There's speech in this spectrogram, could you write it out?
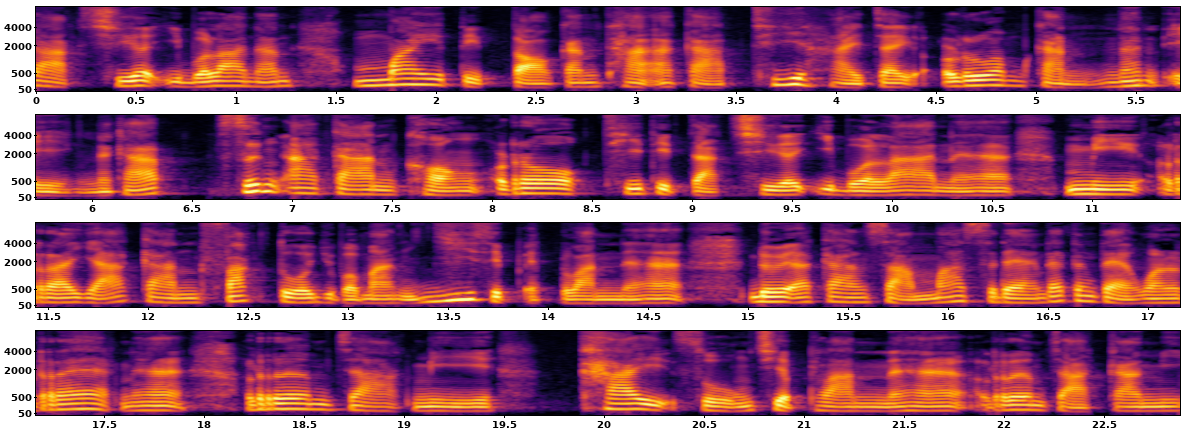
จากเชื้ออีโบลานั้น ไม่ติดต่อกันทางอากาศที่หายใจร่วมกันนั่นเองนะครับซึ่งอาการของโรคที่ติดจากเชื้ออีโบลานะฮะ มีระยะการฟักตัวอยู่ประมาณ 21 วันนะฮะ โดยอาการสามารถแสดงได้ตั้งแต่วันแรกนะฮะ เริ่มจากมี ไข้สูงเฉียบพลันนะฮะเริ่มจากการมี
